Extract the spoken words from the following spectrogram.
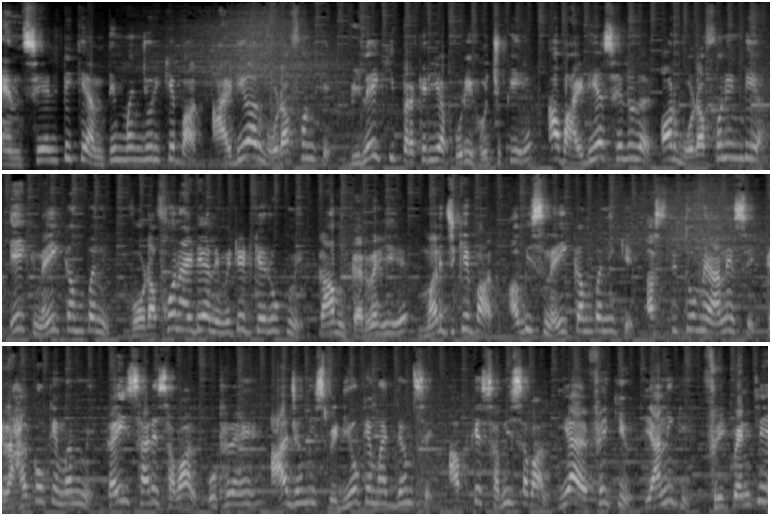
NCLT के अंतिम मंजूरी के बाद आइडिया और वोडाफोन के विलय की प्रक्रिया पूरी हो चुकी है अब आइडिया सेलुलर और वोडाफोन इंडिया एक नई कंपनी वोडाफोन आइडिया लिमिटेड के रूप में काम कर रही है मर्ज के बाद अब इस नई कंपनी के अस्तित्व में आने से ग्राहकों के मन में कई सारे सवाल उठ रहे हैं आज हम इस वीडियो के माध्यम से आपके सभी सवाल या एफ यानी कि फ्रीक्वेंटली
